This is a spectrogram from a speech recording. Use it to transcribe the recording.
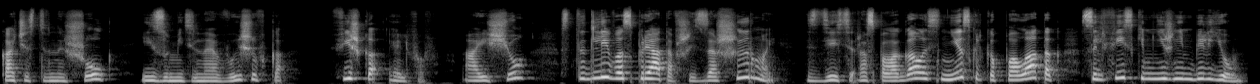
Качественный шелк и изумительная вышивка – фишка эльфов. А еще, стыдливо спрятавшись за ширмой, здесь располагалось несколько палаток с эльфийским нижним бельем.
